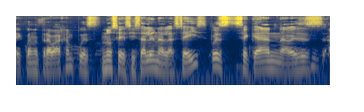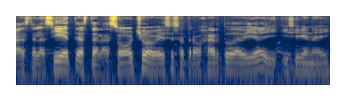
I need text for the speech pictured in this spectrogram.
eh, cuando trabajan, pues no sé, si salen a las 6, pues se quedan a veces hasta las 7, hasta las 8 a veces a trabajar todavía y, y siguen ahí.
